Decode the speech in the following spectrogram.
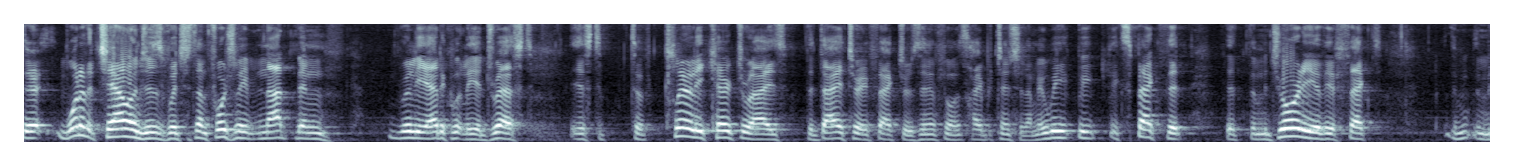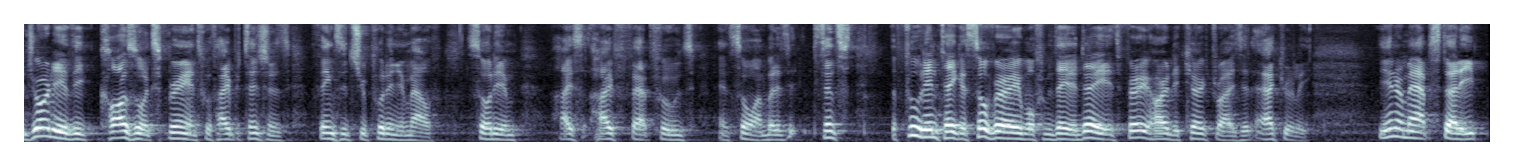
There, one of the challenges, which has unfortunately not been really adequately addressed, is to, to clearly characterize the dietary factors that influence hypertension. I mean, we, we expect that, that the majority of the effect the the majority of the causal experience with hypertension is things that you put in your mouth, sodium, high, high-fat foods, and so on. But it's, since the food intake is so variable from day to day, it's very hard to characterize it accurately. The INTERMAP study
